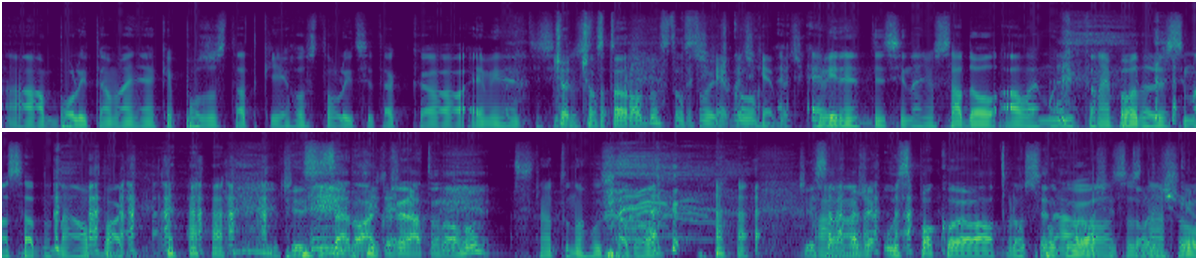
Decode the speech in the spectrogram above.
a boli tam aj nejaké pozostatky jeho stolice, tak uh, evidentne si... Čo, čo sto... s tou robil s tou stoličkou? Evidentne si na ňu sadol, ale mu nikto nepovedal, že si ma sadnú naopak. Čiže si sadol akože na tú nohu? Si na tú nohu sadol. Čiže sa nám, že uspokojoval proste uspokojoval na sa s našou,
